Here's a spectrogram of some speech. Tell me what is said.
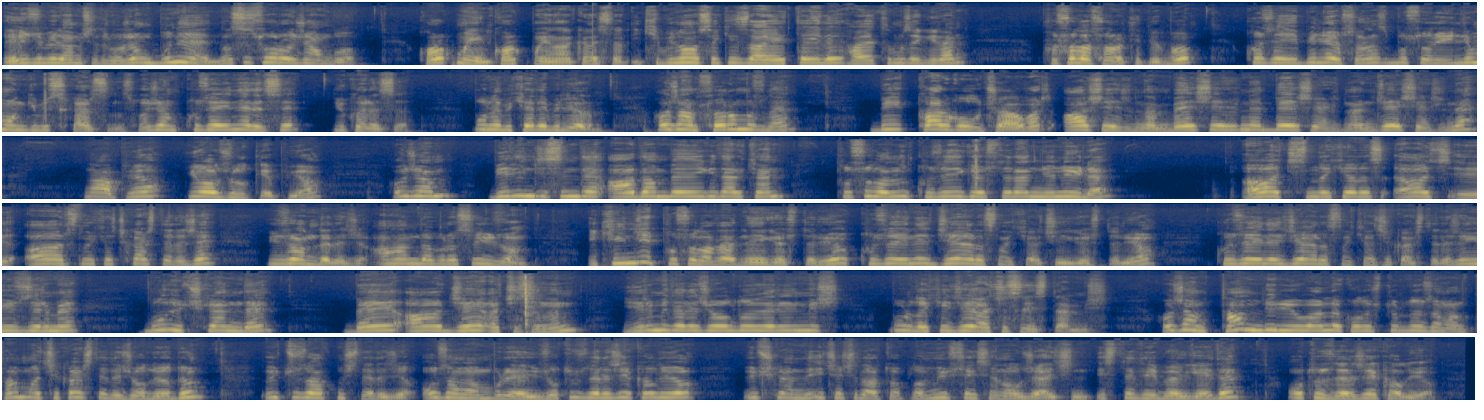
Euzubillahimineşşeytanirracim. Hocam bu ne? Nasıl soru hocam bu? Korkmayın, korkmayın arkadaşlar. 2018 AYT ile hayatımıza giren pusula soru tipi bu. Kuzeyi biliyorsanız bu soruyu limon gibi sıkarsınız. Hocam kuzey neresi? Yukarısı. Bunu bir kere biliyorum. Hocam sorumuz ne? Bir kargo uçağı var. A şehrinden B şehrine, B şehrinden C şehrine ne yapıyor? Yolculuk yapıyor. Hocam birincisinde A'dan B'ye giderken pusulanın kuzeyi gösteren yönüyle A açısındaki arası, A, aç- e, A arasındaki açı kaç derece? 110 derece. Aha da burası 110. İkinci pusulada neyi gösteriyor? Kuzey ile C arasındaki açıyı gösteriyor. Kuzey ile C arasındaki açı kaç derece? 120. Bu üçgende BAC açısının 20 derece olduğu verilmiş. Buradaki C açısı istenmiş. Hocam tam bir yuvarlak oluşturduğu zaman tam açı kaç derece oluyordu? 360 derece. O zaman buraya 130 derece kalıyor. Üçgende iç açılar toplamı 180 olacağı için istediği bölgeye de 30 derece kalıyor.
